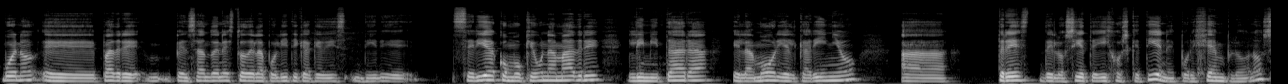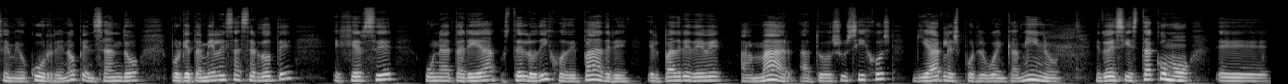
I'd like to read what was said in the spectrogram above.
Bueno, eh, padre, pensando en esto de la política que diré, sería como que una madre limitara el amor y el cariño a tres de los siete hijos que tiene, por ejemplo, ¿no? Se me ocurre, ¿no? Pensando, porque también el sacerdote ejerce una tarea, usted lo dijo, de padre. El padre debe amar a todos sus hijos, guiarles por el buen camino. Entonces, si está como eh,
